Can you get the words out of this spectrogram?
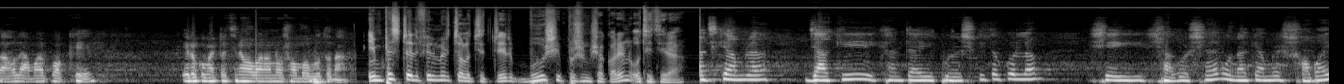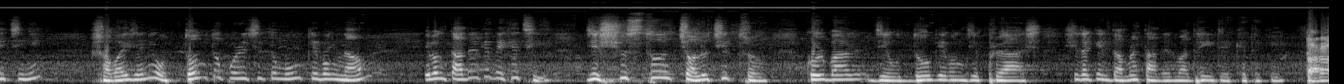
তাহলে আমার পক্ষে এরকম একটা সিনেমা বানানো সম্ভব হতো না। ইমপ্রেস টেলিফিল্মের চলচ্চিত্রের ভূয়সী প্রশংসা করেন অতিথিরা। আজকে আমরা যাকে এখানটায় পুরস্কৃত করলাম সেই সাগর সাহেব ওনাকে আমরা সবাই চিনি সবাই জানি অত্যন্ত পরিচিত মুখ এবং নাম এবং তাদেরকে দেখেছি যে সুস্থ চলচ্চিত্র করবার যে উদ্যোগ এবং যে প্রয়াস সেটা কিন্তু আমরা তাদের মাঝেই দেখে থাকি। তারা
